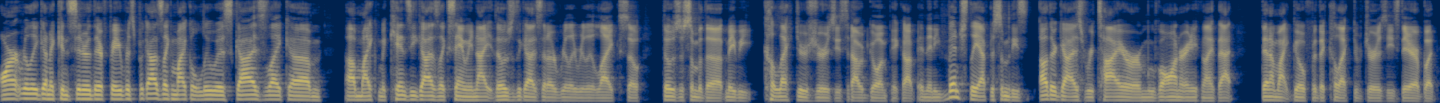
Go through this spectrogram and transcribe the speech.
aren't really going to consider their favorites, but guys like Michael Lewis, guys like um, uh, Mike McKenzie, guys like Sammy Knight, those are the guys that I really really like. So those are some of the maybe collector's jerseys that I would go and pick up. And then eventually, after some of these other guys retire or move on or anything like that, then I might go for the collective jerseys there. But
